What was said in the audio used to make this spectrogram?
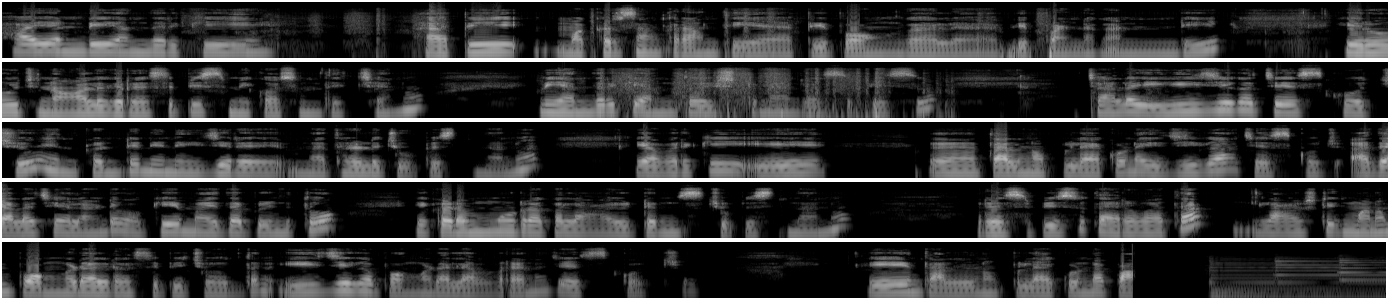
Hi అండి అందరికీ. Happy Makar Sankranti happy pongal happy పండగ అండి. ఈరోజు నాలుగు రెసిపీస్ మీకోసం తెచ్చాను. మీ అందరికీ ఎంతో ఇష్టమైన రెసిపీస్ చాలా ఈజీగా చేసుకోవచ్చు ఎందుకంటే నేను ఈజీ మెథడ్లు చూపిస్తున్నాను. ఎవరికి ఏ తలనొప్పి లేకుండా ఈజీగా చేసుకోవచ్చు. అది ఎలా చేయాలంటే ఒకే మైదా పిండితో ఇక్కడ మూడు రకాల ఐటమ్స్ చూపిస్తున్నాను. రెసిపీస్ తర్వాత లాస్ట్కి మనం పొంగడాల రెసిపీ చూద్దాం. ఈజీగా పొంగడాలు ఎవరైనా చేసుకోవచ్చు. ఏం తలనొప్పి లేకుండా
